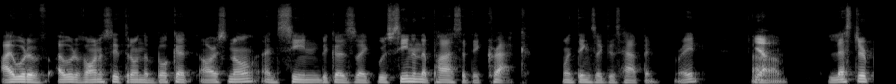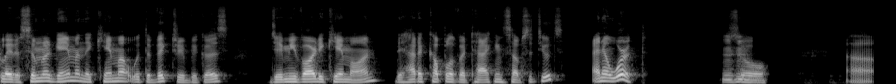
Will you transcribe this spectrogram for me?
I would have I would have honestly thrown the book at Arsenal and seen because like we've seen in the past that they crack when things like this happen, right? Yeah. Um, Leicester played a similar game and they came out with the victory because Jamie Vardy came on. They had a couple of attacking substitutes and it worked. Mhm. So uh,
